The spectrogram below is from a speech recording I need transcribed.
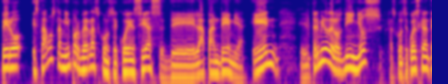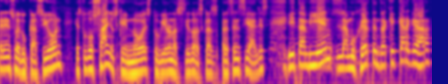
Pero estamos también por ver las consecuencias de la pandemia en el término de los niños, las consecuencias que van a tener en su educación, estos dos años que no estuvieron asistiendo a las clases presenciales, y también la mujer tendrá que cargar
